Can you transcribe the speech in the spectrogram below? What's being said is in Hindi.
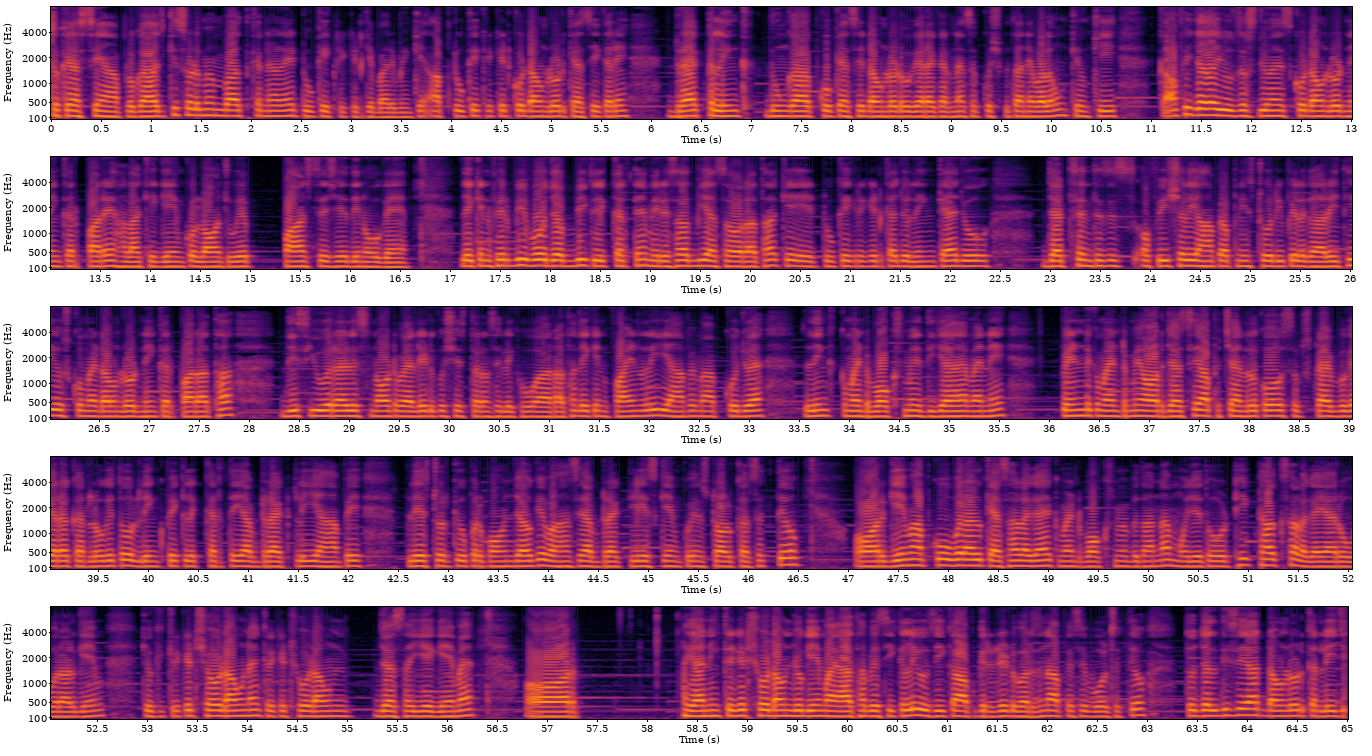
तो कैसे हैं आप लोग? आज की वीडियो में हम बात करने वाले हैं टू के क्रिकेट के बारे में कि आप टू के क्रिकेट को डाउनलोड कैसे करें? डायरेक्ट लिंक दूँगा आपको कैसे डाउनलोड वगैरह करना है, सब कुछ बताने वाला हूँ, क्योंकि काफ़ी ज़्यादा यूज़र्स जो हैं इसको डाउनलोड नहीं कर पा रहे हालाँकि गेम को लॉन्च हुए पाँच से छः दिन हो गए हैं। लेकिन फिर भी वो जब भी क्लिक करते हैं, मेरे साथ भी ऐसा हो रहा था कि टू के क्रिकेट का जो लिंक है, जो जेट सिंथेसिस ऑफिशियल यहाँ पे अपनी स्टोरी पे लगा रही थी, उसको मैं डाउनलोड नहीं कर पा रहा था। This you is not valid कुछ इस तरह से लिखा हुआ आ रहा था। लेकिन फाइनली यहाँ पे मैं आपको जो है लिंक कमेंट बॉक्स में दिया है मैंने। पिंड कमेंट में और जैसे आप चैनल को सब्सक्राइब वगैरह कर लोगे तो लिंक पे क्लिक करते ही आप डायरेक्टली यहाँ पे प्ले स्टोर के ऊपर पहुँच जाओगे। वहाँ से आप डायरेक्टली इस गेम को इंस्टॉल कर सकते हो। और गेम आपको ओवरऑल कैसा लगा है कमेंट बॉक्स में बताना। मुझे तो ठीक ठाक सा लगा यार ओवरऑल गेम क्योंकि क्रिकेट शो डाउन है। क्रिकेट शो डाउन जैसा ये गेम है। और यानी क्रिकेट शोडाउन जो गेम आया था बेसिकली उसी का अपग्रेडेड वर्जन आप इसे बोल सकते हो। तो जल्दी से यार डाउनलोड कर लीजिए।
